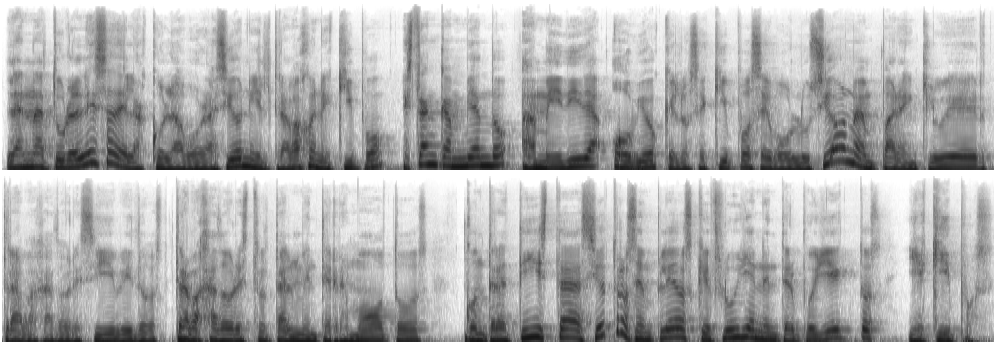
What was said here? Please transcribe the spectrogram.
La naturaleza de la colaboración y el trabajo en equipo están cambiando a medida obvio que los equipos evolucionan para incluir trabajadores híbridos, trabajadores totalmente remotos, contratistas y otros empleos que fluyen entre proyectos y equipos.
